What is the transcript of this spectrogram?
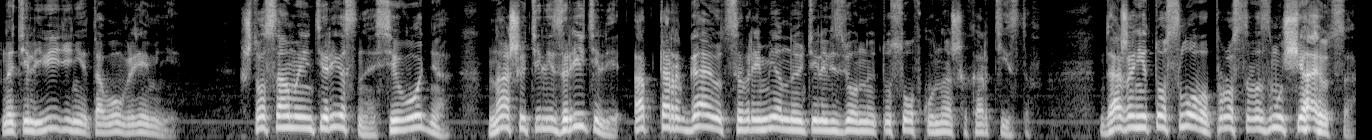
на телевидении того времени. Что самое интересное, сегодня наши телезрители отторгают современную телевизионную тусовку наших артистов. Даже не то слово, просто возмущаются.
